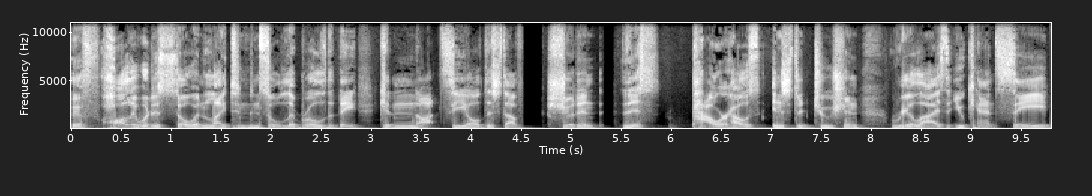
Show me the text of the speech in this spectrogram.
if Hollywood is so enlightened and so liberal that they cannot see all this stuff, shouldn't this powerhouse institution realize that you can't say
